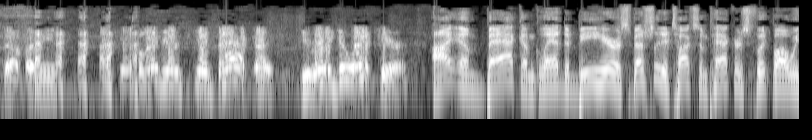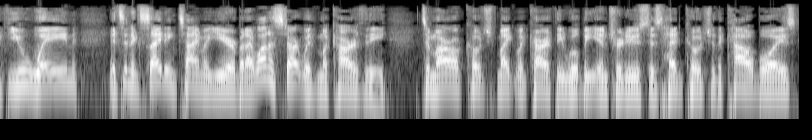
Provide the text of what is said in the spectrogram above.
stuff. I mean, I can't believe you're, you're back. I, you really do work here. I am back. I'm glad to be here, especially to talk some Packers football with you, Wayne. It's an exciting time of year, but I want to start with McCarthy. Tomorrow, Coach Mike McCarthy will be introduced as head coach of the Cowboys.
